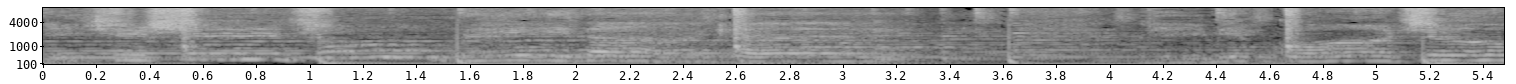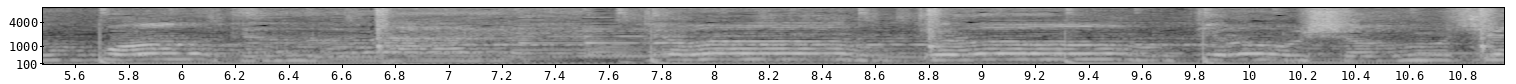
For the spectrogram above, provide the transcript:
你却始终没打开，里面裹着我的爱。丢丢丢手绢，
